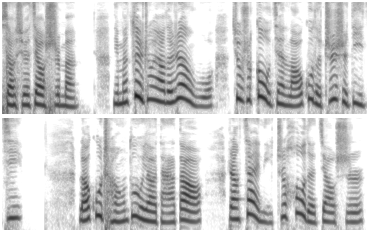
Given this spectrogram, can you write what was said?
小学教师们。你们最重要的任务就是构建牢固的知识地基，牢固程度要达到让在你之后的教师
